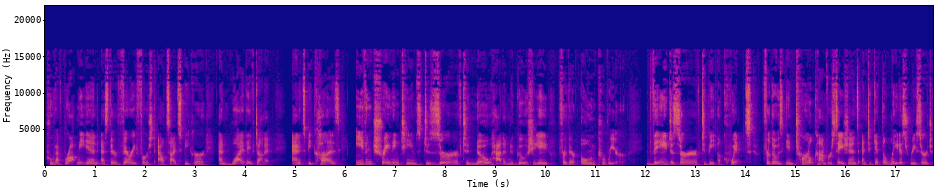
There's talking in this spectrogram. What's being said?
who have brought me in as their very first outside speaker and why they've done it. And it's because even training teams deserve to know how to negotiate for their own career. They deserve to be equipped for those internal conversations and to get the latest research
